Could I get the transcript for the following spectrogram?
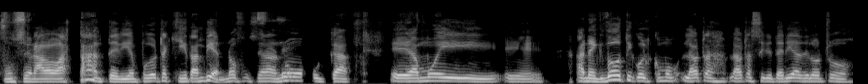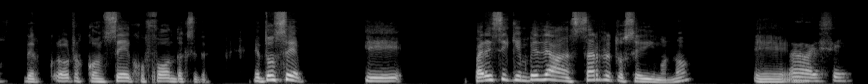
funcionaba bastante bien, porque otras que también no funcionaron Sí. nunca, era muy eh, anecdótico el cómo la otra, la otra secretaría del otro, de los otros consejos, fondos, etc. Entonces, eh, parece que en vez de avanzar, retrocedimos, ¿no? Eh, Ay, sí,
